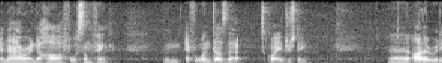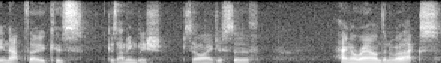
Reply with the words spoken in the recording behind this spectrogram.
an hour and a half or something. And everyone does that. It's quite interesting. Uh, I don't really nap though, because I'm English, so I just sort of hang around and relax,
